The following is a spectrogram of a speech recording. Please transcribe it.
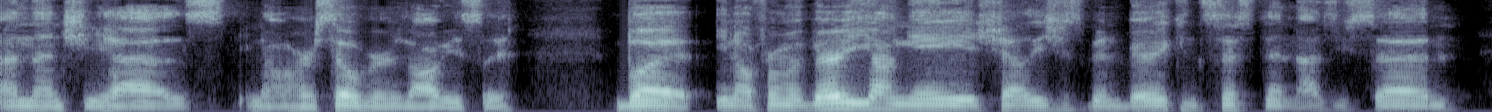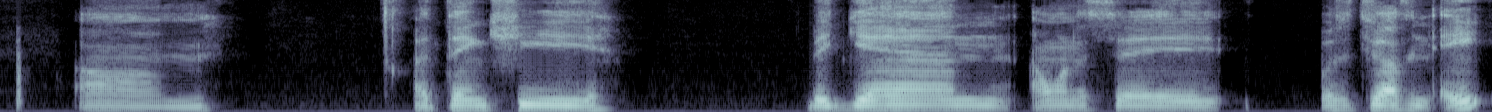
and then she has you know her silvers obviously. But you know from a very young age, Shelly's just been very consistent, as you said. Um, I think she began. I want to say was it 2008?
